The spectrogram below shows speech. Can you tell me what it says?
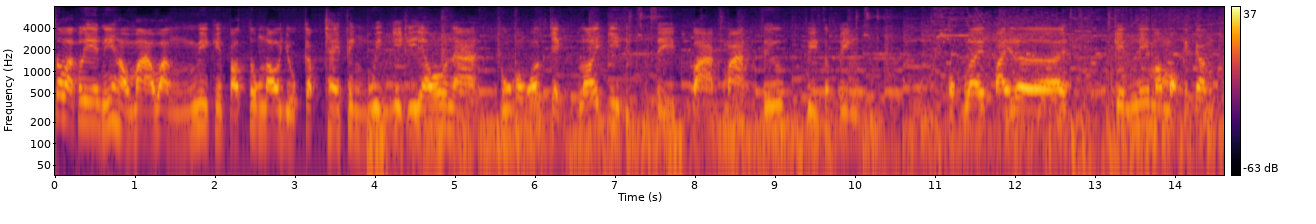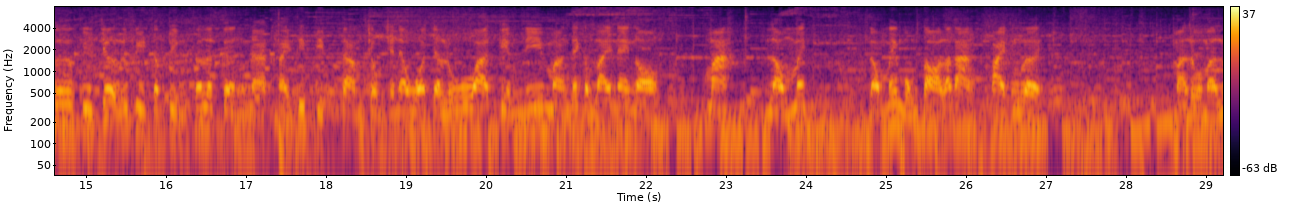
สวัสดีนี้เห่ามาหวังมีเกมเป่าตุงเราอยู่กับชายเซ็งวิ่งอีกแล้วนะชูของว่าเจ็ดร้อยยี่สิบสี่บาทมาซื้อฟรีสปริงหกร้อยไปเลย เกมนี้มาเหมาะกับการซื้อฟิวเจอร์หรือฟรีสปริงซะเหลือเกินนะใครที่ติดตามชมช anel ว่าจะรู้ว่าเกมนี้มันได้กำไรแน่นอนมาเราไม่เราไม่หมุนต่อแล้วกันไปกันเลย มาโลมาโล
